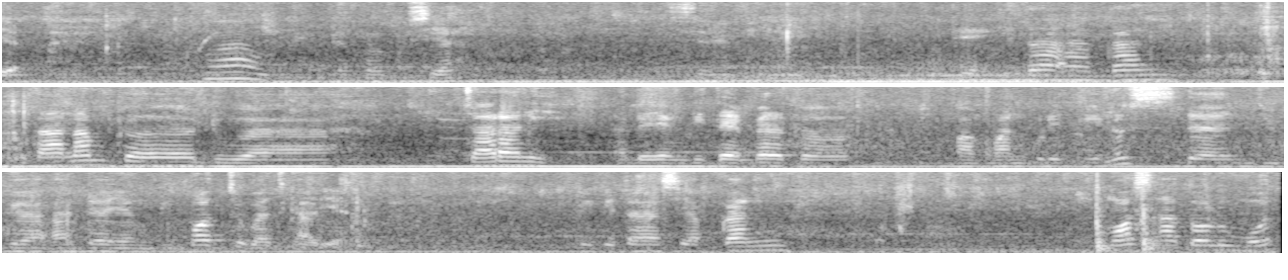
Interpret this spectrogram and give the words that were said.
ya Wow. udah bagus ya Seribu ini. oke kita akan tanam kedua cara nih ada yang ditempel ke papan kulit pinus dan juga ada yang di pot sobat sekalian. Oke kita siapkan moss atau lumut.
